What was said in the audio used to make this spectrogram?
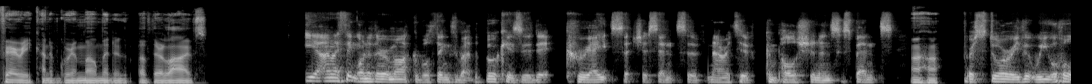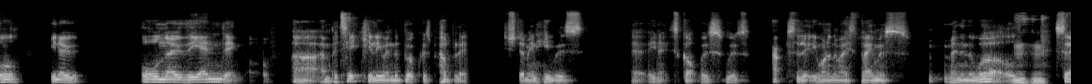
very kind of grim moment of their lives. Yeah, and I think one of the remarkable things about the book is that it creates such a sense of narrative compulsion and suspense uh-huh. for a story that we all, you know, all know the ending of, uh, and particularly when the book was published. I mean, he was, uh, you know, Scott was was absolutely one of the most famous men in the world. Mm-hmm. So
